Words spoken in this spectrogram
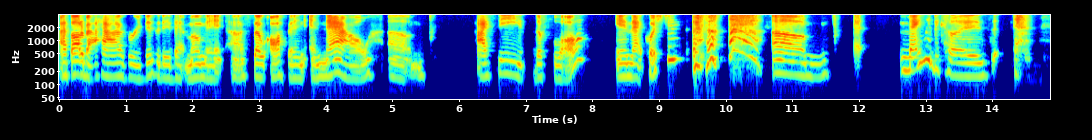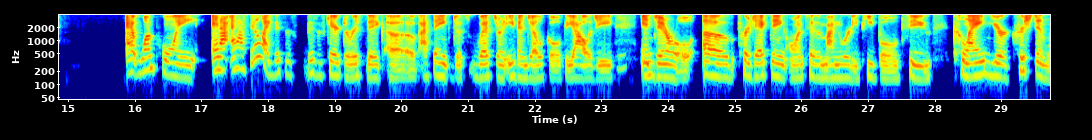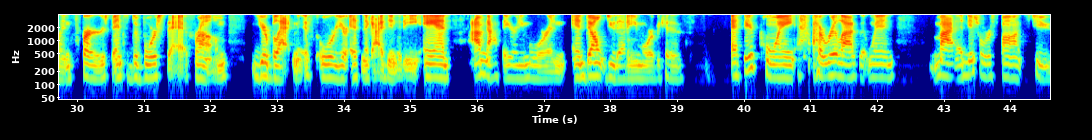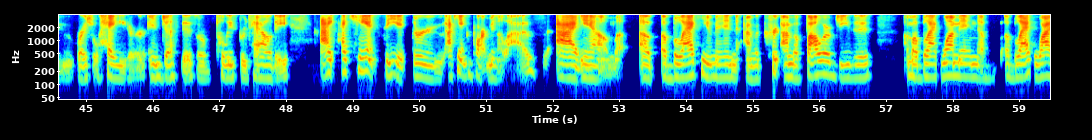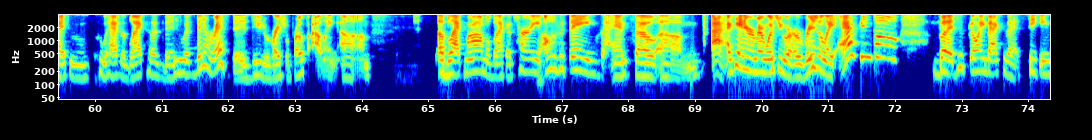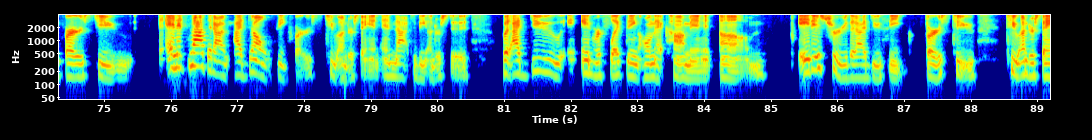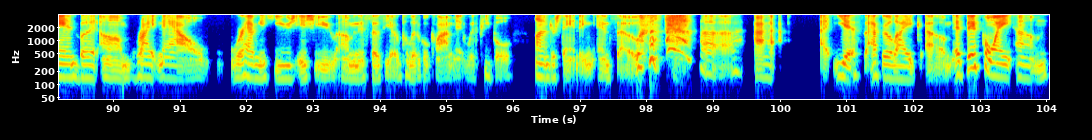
i thought about how i've revisited that moment uh, so often. And now um, i see the flaw in that question um, mainly because at one point and I, and I feel like this is this is characteristic of I think just Western evangelical theology in general of projecting onto minority people to claim your Christian lens first and to divorce that from your blackness or your ethnic identity. And I'm not there anymore and and don't do that anymore because at this point I realize that when my initial response to racial hate or injustice or police brutality, I, I can't see it through, I can't compartmentalize. I am a, a black human. I'm a, I'm a follower of Jesus. I'm a black woman, a, a, black wife who who has a black husband who has been arrested due to racial profiling. Um, a black mom, a black attorney, all the things. And so um, I, I, can't even remember what you were originally asking, Paul, but just going back to that seeking first to and it's not that I, I don't seek first to understand and not to be understood but i do in reflecting on that comment um, it is true that i do seek first to to understand. But um, right now, we're having a huge issue um, in this socio-political climate with people understanding, and so uh, I, I, yes, I feel like um, at this point. Um,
